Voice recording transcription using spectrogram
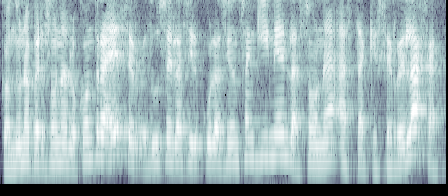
Cuando una persona lo contrae, se reduce la circulación sanguínea en la zona hasta que se relaja.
